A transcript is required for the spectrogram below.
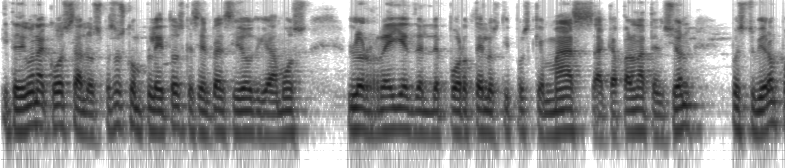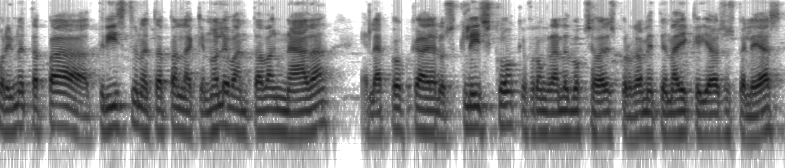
Y te digo una cosa, los pesos completos que siempre han sido, digamos, los reyes del deporte, los tipos que más acaparan atención, pues tuvieron por ahí una etapa triste, una etapa en la que no levantaban nada, en la época de los Klitschko, que fueron grandes boxeadores, pero realmente nadie quería ver sus peleas,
